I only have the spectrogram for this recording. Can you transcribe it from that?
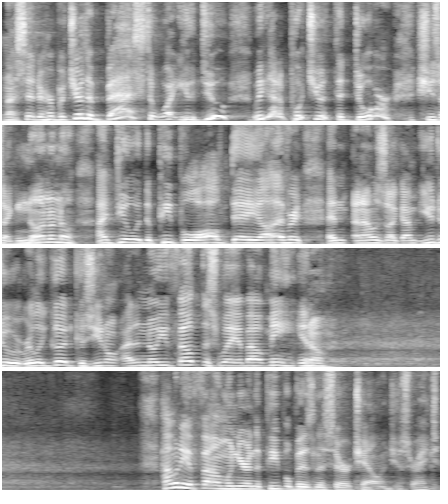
And I said to her, But you're the best at what you do. We got to put you at the door. She's like, No, no, no. I deal with the people all day, all, every. And, and I was like, You do it really good because you don't, I didn't know you felt this way about me, you know. How many have found when you're in the people business, there are challenges, right?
